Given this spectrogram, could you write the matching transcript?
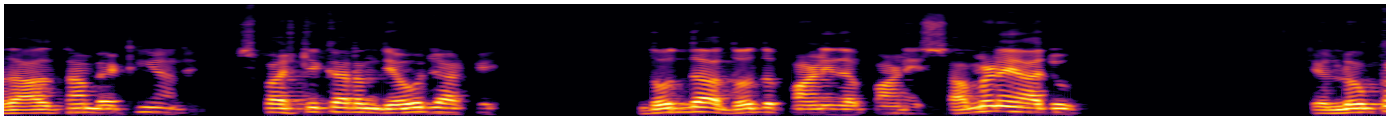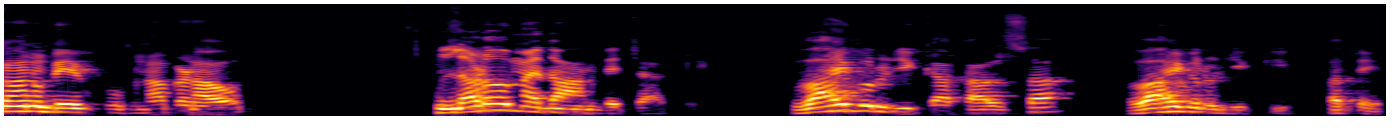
ਅਦਾਲਤਾਂ ਬੈਠੀਆਂ ਨੇ। ਸਪਸ਼ਟੀਕਰਨ ਦਿਓ ਜਾ ਕੇ। ਦੁੱਧ ਦਾ ਦੁੱਧ, ਪਾਣੀ ਦਾ ਪਾਣੀ ਸਾਹਮਣੇ ਆਜੂ ਤੇ ਲੋਕਾਂ ਨੂੰ ਬੇਵਕੂਫ ਨਾ ਬਣਾਓ। ਲੜੋ ਮੈਦਾਨ ਵਿੱਚ ਆ ਕੇ। ਵਾਹਿਗੁਰੂ ਜੀ ਕਾ ਖਾਲਸਾ, ਵਾਹਿਗੁਰੂ ਜੀ ਕੀ ਫਤਿਹ।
